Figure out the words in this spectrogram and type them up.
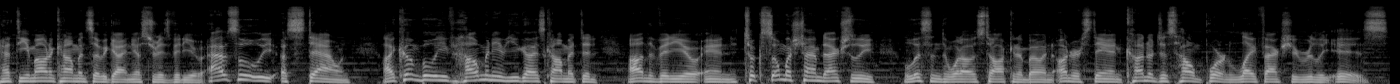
at the amount of comments that we got in yesterday's video. Absolutely astounded. I couldn't believe how many of you guys commented on the video and took so much time to actually listen to what I was talking about and understand kind of just how important life actually really is.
